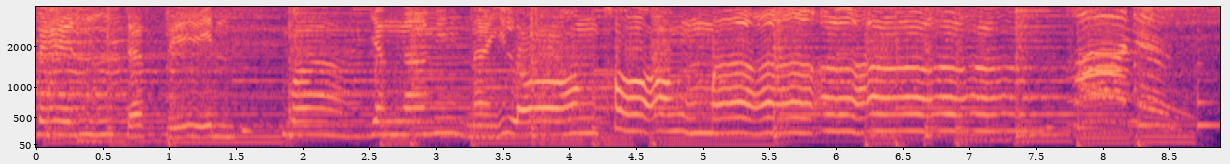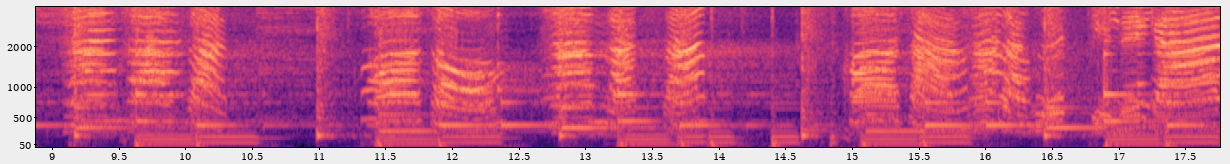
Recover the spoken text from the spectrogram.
เบนจะศีลว่ายังไงไหนลองท่องมาข้อหนึ่งห้ามฆ่าสัตว์ ข้อสองห้ามลักทรัพย์ ข้อสามห้ามประพฤติผิดในการ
